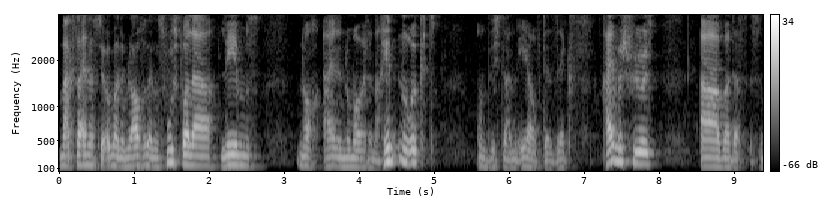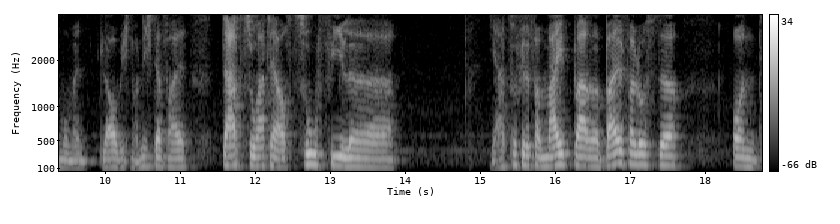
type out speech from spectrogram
Mag sein, dass er irgendwann im Laufe seines Fußballerlebens noch eine Nummer weiter nach hinten rückt und sich dann eher auf der 6 heimisch fühlt. Aber das ist im Moment, glaube ich, noch nicht der Fall. Dazu hat er auch zu viele, ja, zu viele vermeidbare Ballverluste und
